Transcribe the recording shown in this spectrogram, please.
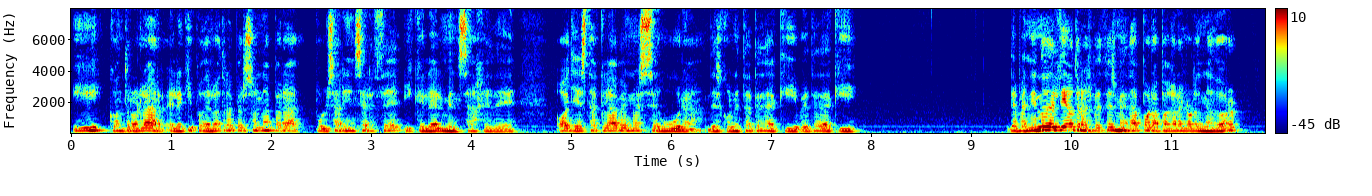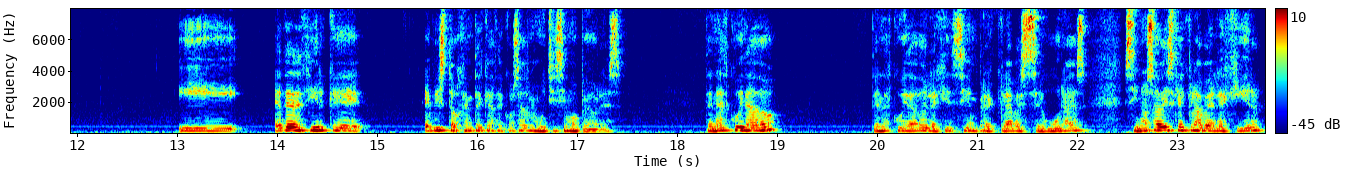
y controlar el equipo de la otra persona para pulsar insert C y que lea el mensaje de oye, esta clave no es segura, desconéctate de aquí, vete de aquí. Dependiendo del día otras veces me da por apagar el ordenador y he de decir que he visto gente que hace cosas muchísimo peores. Tened cuidado, tened cuidado, elegid siempre claves seguras. Si no sabéis qué clave elegir,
